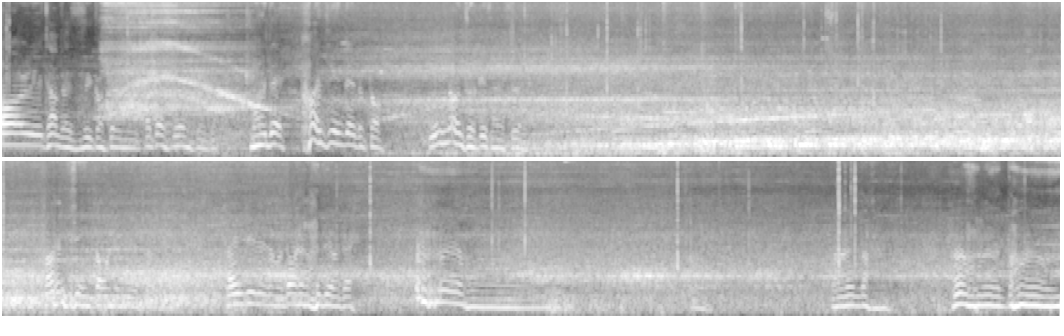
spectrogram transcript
all champions 追加戦片足練習でまるで阪神デートとの時さんする阪神と同じ阪神 हाँ हाँ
